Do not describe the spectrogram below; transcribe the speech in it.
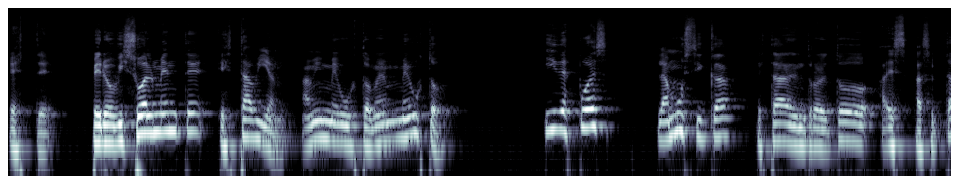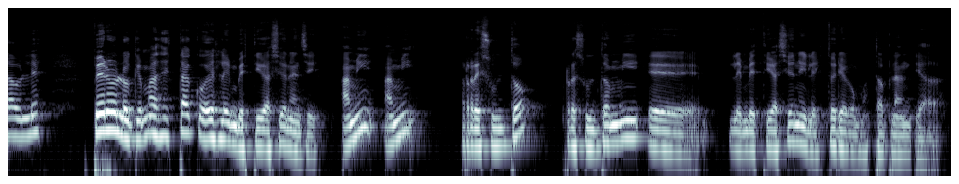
Este, pero visualmente está bien. A mí me gustó, me, me gustó. Y después la música está dentro de todo, es aceptable. Pero lo que más destaco es la investigación en sí. A mí, a mí resultó, resultó en mí eh, la investigación y la historia como está planteada.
